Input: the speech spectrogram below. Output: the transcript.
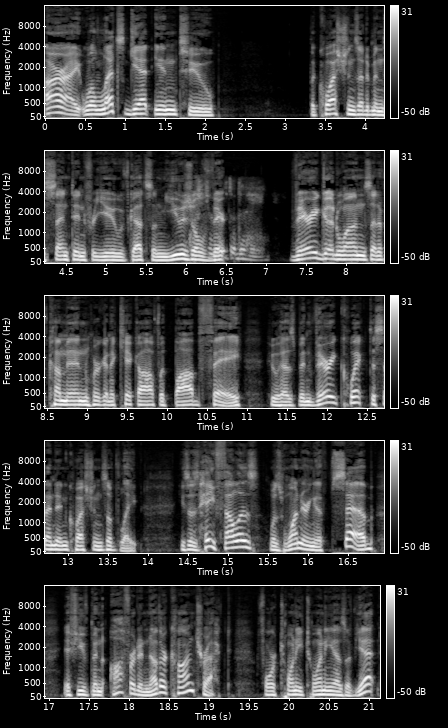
All right. Well, let's get into the questions that have been sent in for you. We've got some usual, very, very good ones that have come in. We're going to kick off with Bob Fay, who has been very quick to send in questions of late. He says, Hey, fellas, was wondering if Seb, if you've been offered another contract for 2020 as of yet,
